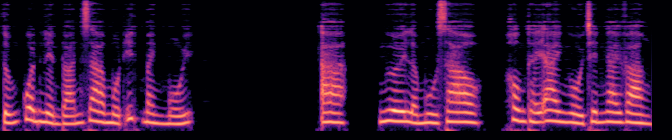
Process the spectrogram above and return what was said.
tướng quân liền đoán ra một ít manh mối. À, ngươi là mù sao, không thấy ai ngồi trên ngai vàng.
